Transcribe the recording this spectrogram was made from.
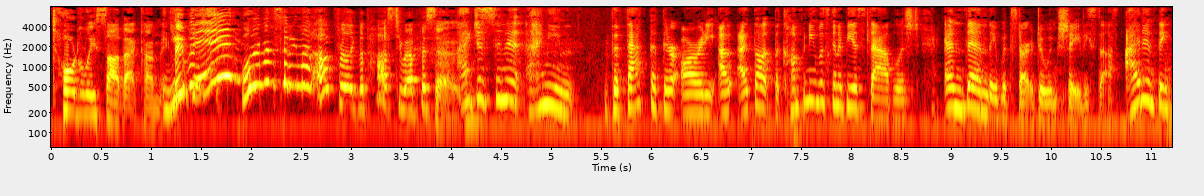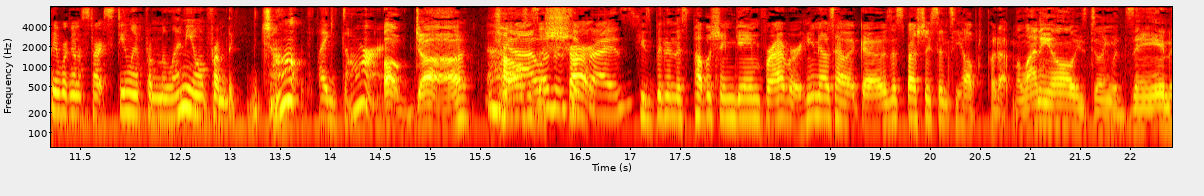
Totally saw that coming. You They've been- did? Well, they've been setting that up for like the past two episodes. I just didn't. I mean, the fact that they're already. I, I thought the company was going to be established, and then they would start doing shady stuff. I didn't think they were going to start stealing from millennial from the jump. Like, darn. Oh, duh. Charles I is a wasn't shark. surprised. He's been in this publishing game forever. He knows how it goes, especially since he helped put up Millennial. He's dealing with Zane.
